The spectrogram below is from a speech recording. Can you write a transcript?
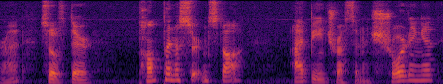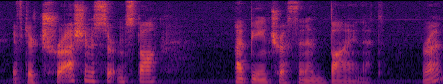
Right? So if they're pumping a certain stock, I'd be interested in shorting it. If they're trashing a certain stock, I'd be interested in buying it. Right?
